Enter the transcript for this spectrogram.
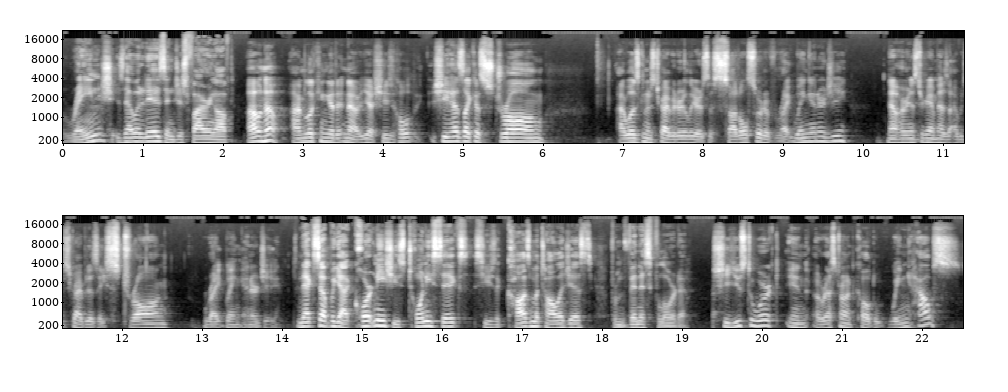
range. Is that what it is? And just firing off. Oh no, I'm looking at it now. Yeah, she's hold. She has like a strong. I was going to describe it earlier as a subtle sort of right wing energy now her Instagram has, I would describe it as a strong right wing energy. Next up, we got Courtney. She's 26. She's a cosmetologist from Venice, Florida. She used to work in a restaurant called Wing House,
